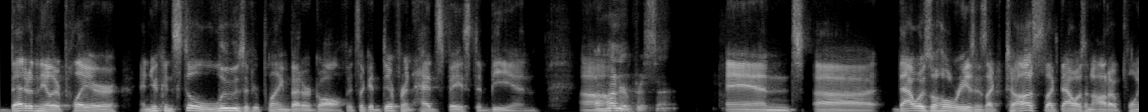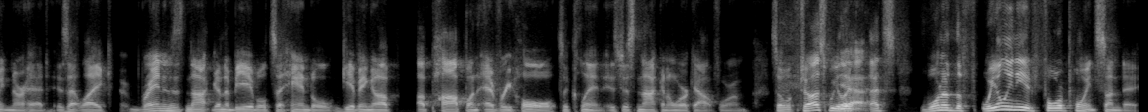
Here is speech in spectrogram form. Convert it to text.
better than the other player and you can still lose if you're playing better golf. It's like a different headspace to be in. A hundred percent. And uh, that was the whole reason. Is like to us, like that was an auto point in our head. Is that like Brandon is not going to be able to handle giving up a pop on every hole to Clint. It's just not going to work out for him. So to us, we yeah. like that's one of the. We only needed four points Sunday,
